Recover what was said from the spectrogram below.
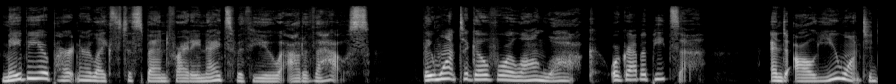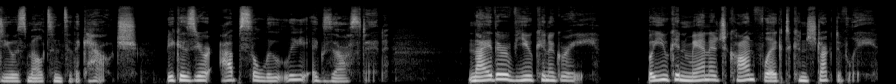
Maybe your partner likes to spend Friday nights with you out of the house. They want to go for a long walk or grab a pizza. And all you want to do is melt into the couch because you're absolutely exhausted. Neither of you can agree but you can manage conflict constructively.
